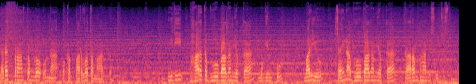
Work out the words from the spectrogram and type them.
లడక్ ప్రాంతంలో ఉన్న ఒక పర్వత మార్గం. ఇది భారత భూభాగం యొక్క ముగింపు మరియు చైనా భూభాగం యొక్క ప్రారంభాన్ని సూచిస్తుంది.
